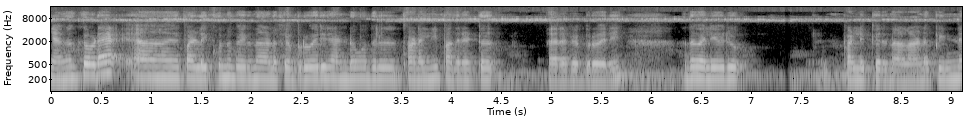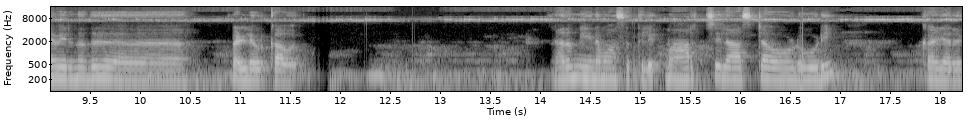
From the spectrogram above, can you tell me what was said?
ഞങ്ങൾക്കിവിടെ പള്ളിക്കുന്ന് പെരുന്നാൾ ഫെബ്രുവരി രണ്ട് മുതൽ തുടങ്ങി പതിനെട്ട് വരെ ഫെബ്രുവരി. അത് വലിയൊരു പള്ളിപ്പെരുന്നാളാണ്. പിന്നെ വരുന്നത് വള്ളിയൂർക്കാവ്. അത് മീനമാസത്തിൽ മാർച്ച് ലാസ്റ്റോടുകൂടി കഴിയാറ്.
